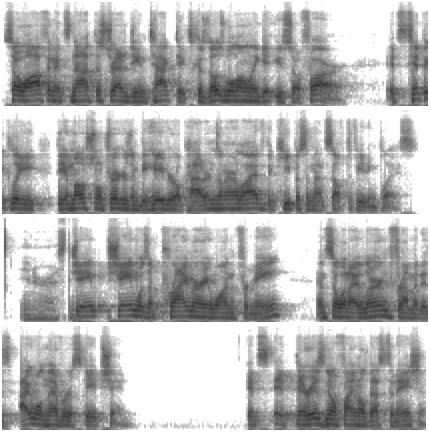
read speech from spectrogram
So often it's not the strategy and tactics because those will only get you so far. It's typically the emotional triggers and behavioral patterns in our lives that keep us in that self-defeating place. Interesting. Shame, shame was a primary one for me. And so what I learned from it is I will never escape shame. It's it there is no final destination.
